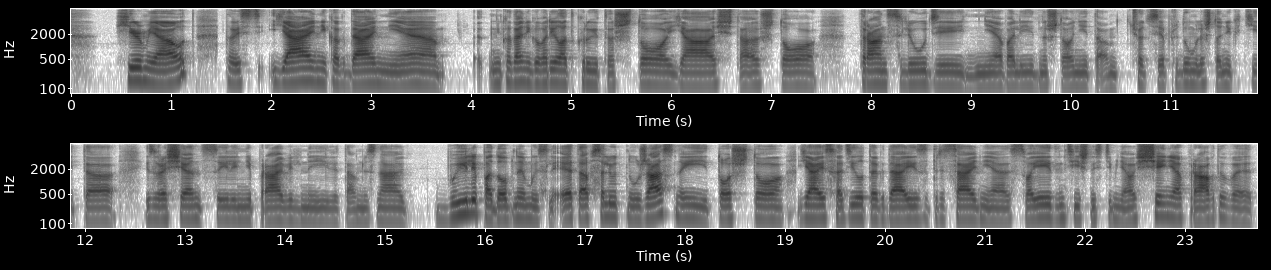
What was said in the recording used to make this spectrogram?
hear me out. То есть я никогда не никогда не говорил открыто, что я считаю, что транс-люди невалидны, что они там что-то себе придумали, что они какие-то извращенцы или неправильные, или там, не знаю, были подобные мысли. Это абсолютно ужасно, и то, что я исходила тогда из отрицания своей идентичности, меня вообще не оправдывает.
